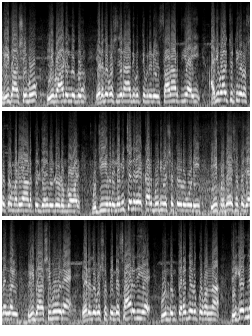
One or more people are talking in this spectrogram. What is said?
പ്രീത ഷിബു ഈ വാർഡിൽ നിന്നും ഇടതുപക്ഷ ജനാധിപത്യ മുന്നണി സ്ഥാനാർത്ഥിയായി അരിവാൾ ചുറ്റിക നക്ഷത്രം അടയാളത്തിൽ ജനവിധി തേടുമ്പോൾ മുജീബിന് ലഭിച്ചതിനേക്കാൾ ഭൂരിപക്ഷത്തോടുകൂടി ഈ പ്രദേശത്തെ ജനങ്ങൾ പ്രീത ഷിബുവിനെ ഇടതുപക്ഷത്തിന്റെ സാരഥിയെ വീണ്ടും തിരഞ്ഞെടുക്കുമെന്ന തികഞ്ഞ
